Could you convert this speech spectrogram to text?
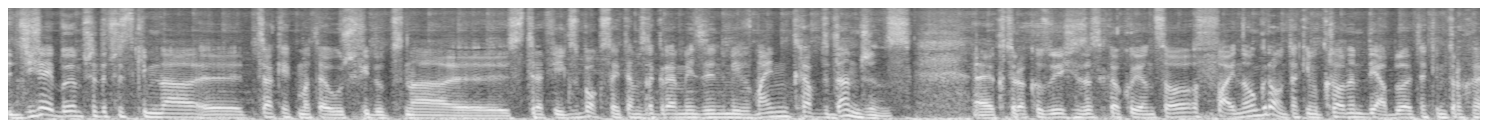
dzisiaj byłem przede wszystkim na, e, tak jak Mateusz Widut, na e, strefie Xboxa i tam zagrałem m.in. w Minecraft Dungeons, która okazuje się zaskakująco fajną grą, takim klonem Diablo, takim trochę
